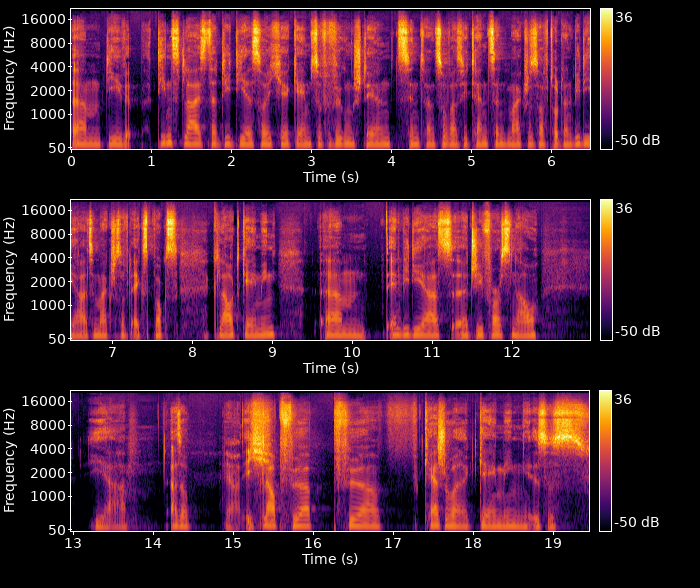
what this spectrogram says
ähm, die Dienstleister, die dir solche Games zur Verfügung stellen, sind dann sowas wie Tencent, Microsoft oder Nvidia, also Microsoft Xbox Cloud Gaming. Ähm, Nvidias äh, GeForce Now. Ja, also ja, ich glaube, für, für Casual Gaming ist es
